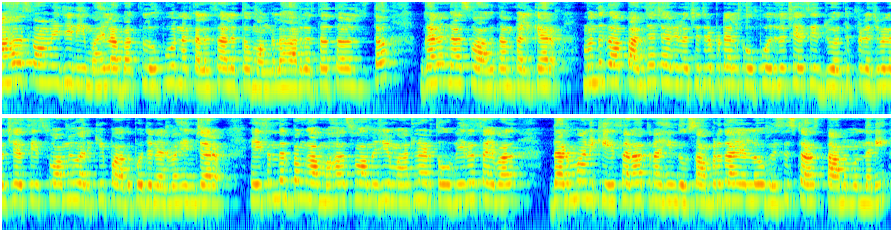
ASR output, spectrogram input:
మహాస్వామీజీని మహిళా భక్తులు పూర్ణ కలశాలతో మంగళహారతలతో ఘనంగా స్వాగతం పలికారు. ముందుగా పంచాచార్యుల చిత్రపటాలకు పూజలు చేసి జ్యోతి ప్రజ్వలన చేసి స్వామివారికి పాదపూజ నిర్వహించారు. ఈ సందర్భంగా మహాస్వామీజీ మాట్లాడుతూ వీరశైవ ధర్మానికి సనాతన హిందూ సాంప్రదాయాల్లో విశిష్ట స్థానం ఉందని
